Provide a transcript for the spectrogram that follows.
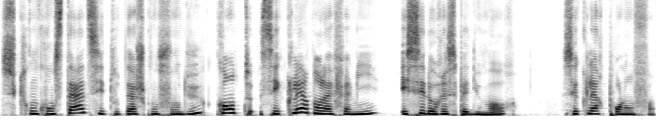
Ce qu'on constate, c'est tout âge confondu, quand c'est clair dans la famille et c'est le respect du mort, c'est clair pour l'enfant.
